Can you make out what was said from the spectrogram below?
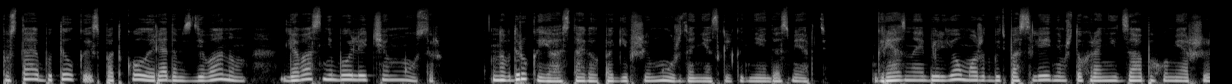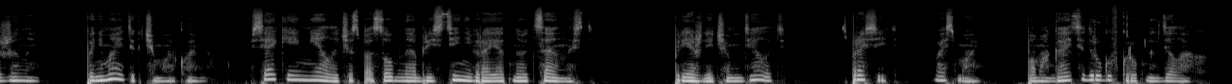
Пустая бутылка из-под колы рядом с диваном для вас не более чем мусор. Но вдруг ее оставил погибший муж за несколько дней до смерти. Грязное белье может быть последним, что хранит запах умершей жены. Понимаете, к чему я клоню? Всякие мелочи способны обрести невероятную ценность. Прежде чем делать, спросить. Восьмой. Помогайте другу в крупных делах.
